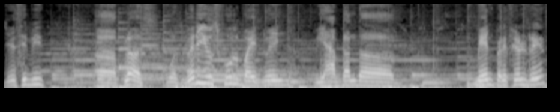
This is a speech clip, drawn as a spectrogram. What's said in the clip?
JCB uh, Plus was very useful by doing, we have done the main peripheral drain,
